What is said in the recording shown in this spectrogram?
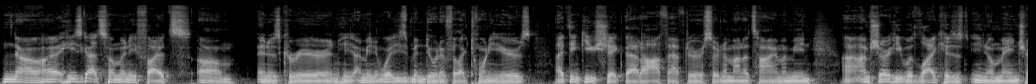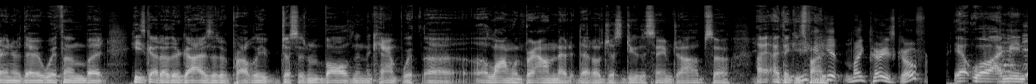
No, uh, he's got so many fights um, in his career, and he, I mean, well, he's been doing it for like 20 years. I think you shake that off after a certain amount of time. I mean, I'm sure he would like his, you know, main trainer there with him, but he's got other guys that are probably just as involved in the camp with, uh, along with Brown, that that'll just do the same job. So I, I think he's you fine. get Mike Perry's girlfriend. Yeah, well, I mean,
